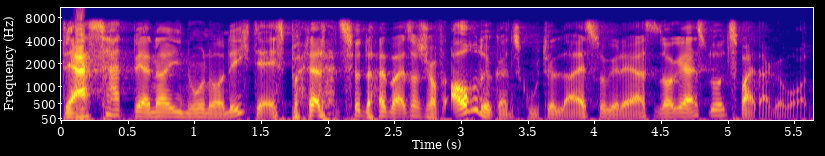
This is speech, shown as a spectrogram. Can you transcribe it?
Das hat Bernard Hinault noch nicht. Der ist bei der Nationalmeisterschaft auch eine ganz gute Leistung in der ersten Saison. Er ist nur Zweiter geworden.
